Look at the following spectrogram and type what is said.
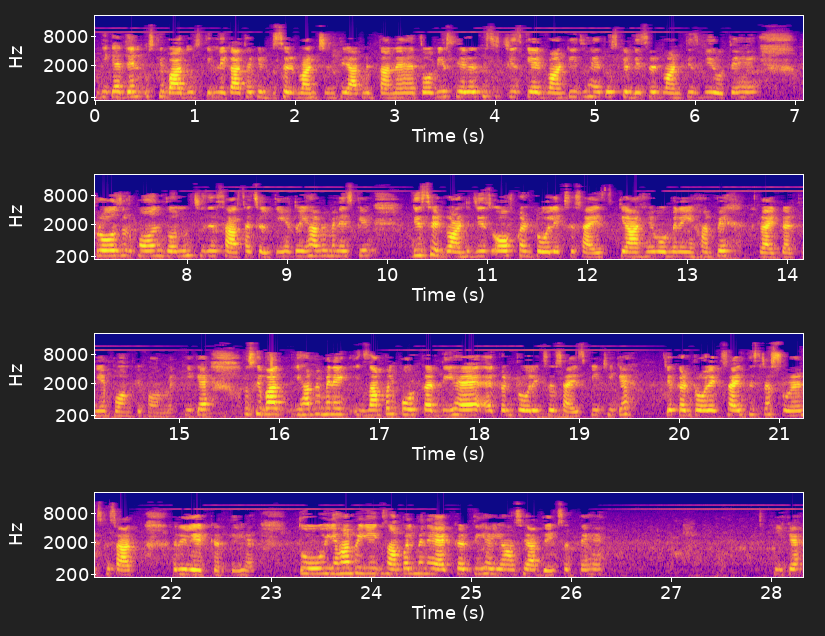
ठीक है देन उसके बाद उसने कहा था कि डिसएडवांटेज भी आपने बताना है तो ऑब्वियसली अगर किसी चीज़ के एडवांटेज हैं तो उसके डिसएडवांटेज भी होते हैं प्रोज और कॉन दोनों चीज़ें साथ साथ चलती हैं तो यहाँ पे मैंने इसके डिसएडवांटेजेस ऑफ़ कंट्रोल एक्सरसाइज क्या है, वो मैंने यहाँ पे राइट कर दी है फॉर्म के फॉर्म में, ठीक है? उसके बाद यहाँ पर मैंने एक एग्ज़ाम्पल कोड कर दी है कंट्रोल एक्सरसाइज की, ठीक है? कि कंट्रोल एक्सरसाइज किस तरह स्टूडेंट्स के साथ रिलेट करती है तो यहाँ पर ये एग्ज़ाम्पल मैंने ऐड कर दी है, यहाँ से आप देख सकते हैं, ठीक है?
